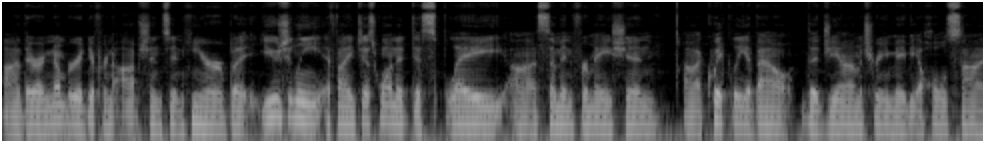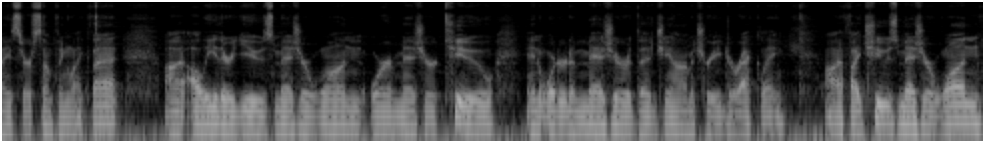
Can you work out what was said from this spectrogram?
Uh, there are a number of different options in here, but usually if I just want to display uh, some information uh, quickly about the geometry, maybe a hole size or something like that, uh, I'll either use measure 1 or measure 2 in order to measure the geometry directly. Uh, if I choose measure 1,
